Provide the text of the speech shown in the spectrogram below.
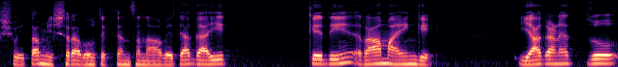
श्वेता मिश्रा बहुतेक त्यांचं नाव आहे. त्या गायिकेने राम आयंगे या गाण्यात जो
